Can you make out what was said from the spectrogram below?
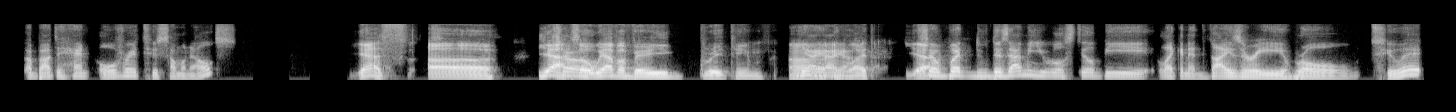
about to hand over it to someone else. Yes. Uh, yeah. So, so we have a very great team. Uh, yeah, yeah, yeah. Lite. Yeah. So, but does that mean you will still be like an advisory role to it?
